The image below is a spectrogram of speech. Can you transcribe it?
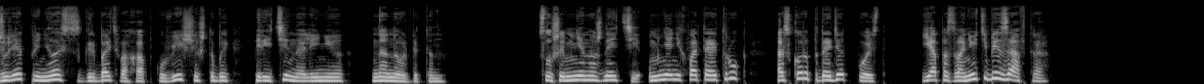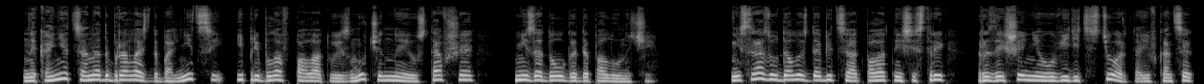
Джульет принялась сгребать в охапку вещи, чтобы перейти на линию на Норбитон. «Слушай, мне нужно идти. У меня не хватает рук, а скоро подойдет поезд. Я позвоню тебе завтра». Наконец она добралась до больницы и прибыла в палату, измученная и уставшая, незадолго до полуночи. Не сразу удалось добиться от палатной сестры разрешения увидеть Стюарта, и в конце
